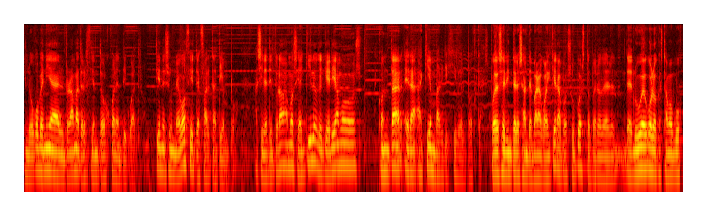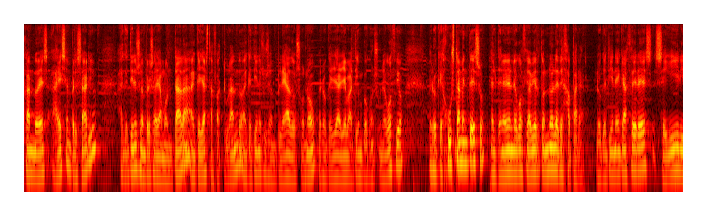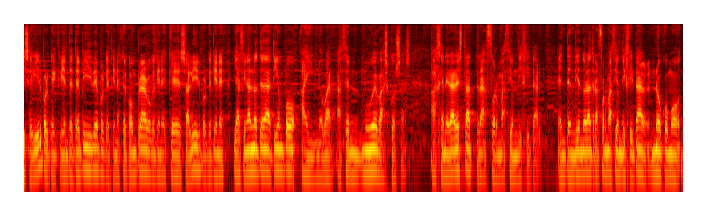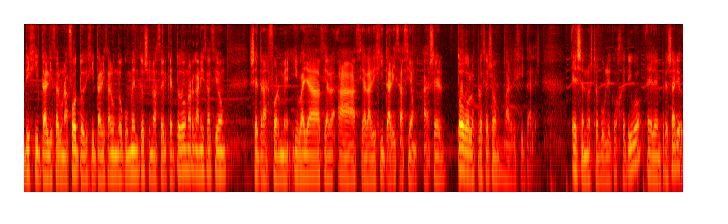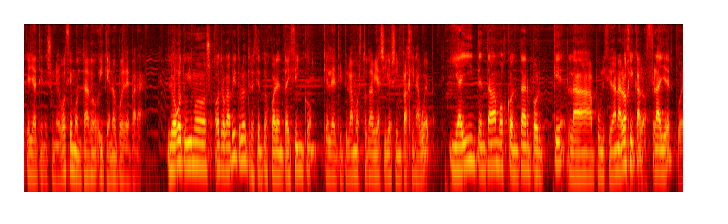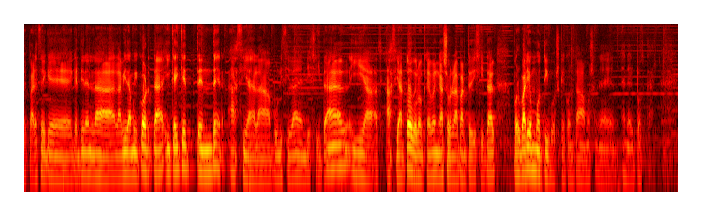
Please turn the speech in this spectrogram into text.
Y luego venía el programa 344. Tienes un negocio y te falta tiempo. Así le titulábamos y aquí lo que queríamos contar era a quién va dirigido el podcast. Puede ser interesante para cualquiera, por supuesto, pero de, luego lo que estamos buscando es a ese empresario, al que tiene su empresa ya montada, al que ya está facturando, al que tiene sus empleados o no, pero que ya lleva tiempo con su negocio, pero que justamente eso, el tener el negocio abierto, no le deja parar. Lo que tiene que hacer es seguir y seguir porque el cliente te pide, porque tienes que comprar, porque tienes que salir, porque tiene y al final no te da tiempo a innovar, a hacer nuevas cosas, a generar esta transformación digital entendiendo la transformación digital no como digitalizar una foto, digitalizar un documento, sino hacer que toda una organización se transforme y vaya hacia la, hacia la digitalización, a ser todos los procesos más digitales. Ese es nuestro público objetivo, el empresario que ya tiene su negocio montado y que no puede parar. Luego tuvimos otro capítulo, el 345, que le titulamos Todavía sigue sin página web, y ahí intentábamos contar por qué la publicidad analógica, los flyers, pues parece que, tienen la, vida muy corta y que hay que tender hacia la publicidad en digital y hacia todo lo que venga sobre la parte digital por varios motivos que contábamos en el, en el podcast.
